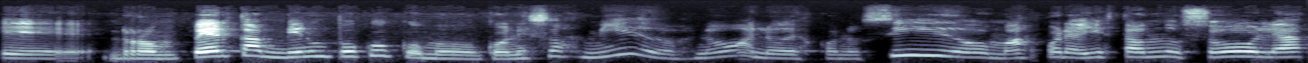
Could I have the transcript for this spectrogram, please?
eh, romper también un poco como con esos miedos, ¿no? A lo desconocido, más por ahí estando sola.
